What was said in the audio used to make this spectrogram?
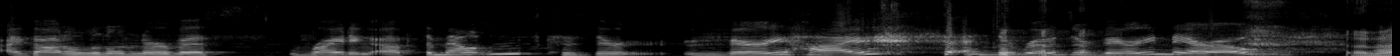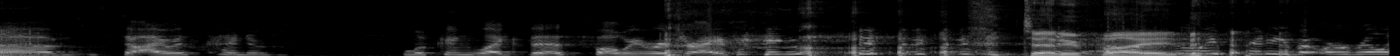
I got a little nervous riding up the mountains because they're very high and the roads are very narrow. Right. Um, so I was kind of looking like this while we were driving. Was really pretty, but we're really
